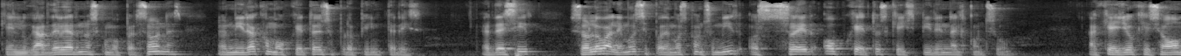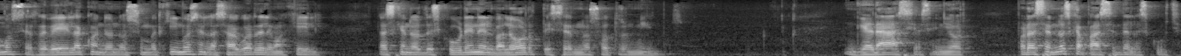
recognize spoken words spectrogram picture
que en lugar de vernos como personas, nos mira como objeto de su propio interés. Es decir, solo valemos si podemos consumir o ser objetos que inspiren al consumo. Aquello que somos se revela cuando nos sumergimos en las aguas del Evangelio, las que nos descubren el valor de ser nosotros mismos. Gracias, Señor, por hacernos capaces de la escucha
